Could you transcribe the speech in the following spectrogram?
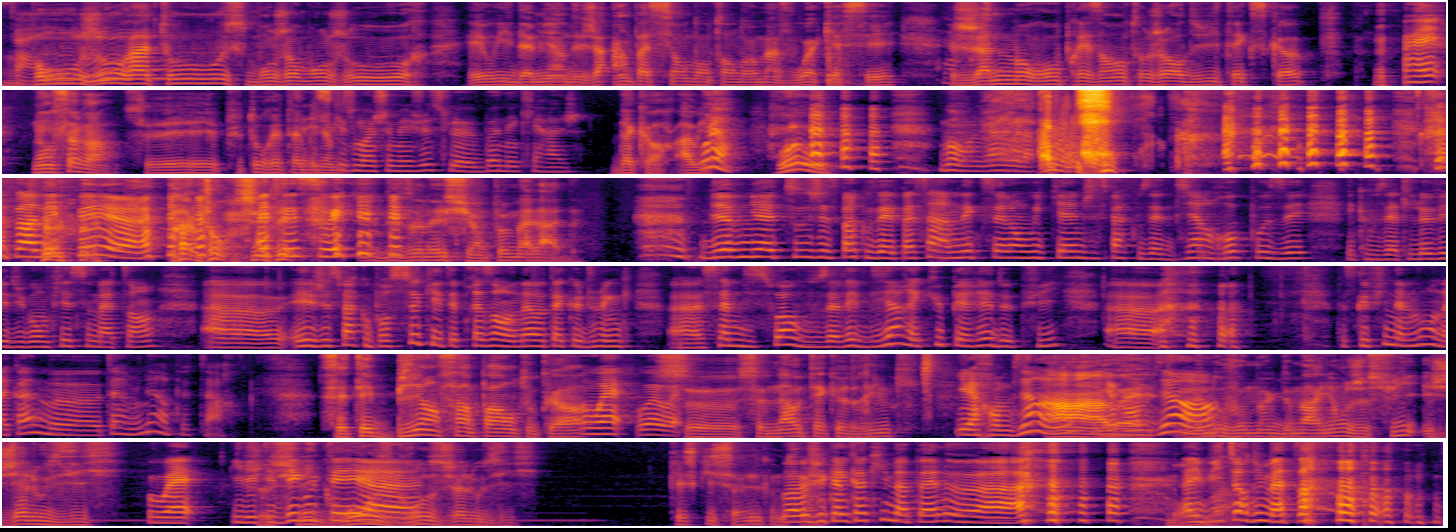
Bonjour à tous, bonjour, bonjour. Et oui, Damien, déjà impatient d'entendre ma voix cassée. Jeanne Moreau présente aujourd'hui Texcop. Ouais. non, ça va, c'est plutôt rétabli. Excuse-moi, je mets juste le bon éclairage. D'accord, ah oui. Oula Wow. Bon, là voilà. Ça fait un effet euh, Pardon, je suis désolé, je suis un peu malade. Bienvenue à tous, j'espère que vous avez passé un excellent week-end, j'espère que vous êtes bien reposés et que vous êtes levés du bon pied ce matin. Euh, et j'espère que pour ceux qui étaient présents au Now Take a Drink euh, samedi soir, vous avez bien récupéré depuis. euh, parce que finalement, on a quand même terminé un peu tard. C'était bien sympa en tout cas. Ouais, ouais, ouais. Ce, ce Now Take a Drink. Il rend bien, hein Ah Il ouais, rend bien, le hein nouveau mug de Marion, je suis jalousie. Ouais, il Je était suis dégoûté. grosse, euh, grosse jalousie. Qu'est-ce qui sonne comme Bah, ça J'ai quelqu'un qui m'appelle euh, à, Bon, à 8 bah, h du matin.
